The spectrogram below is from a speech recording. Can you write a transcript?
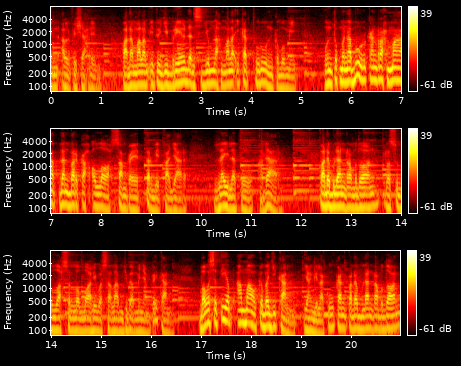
min alfi syahrin. Pada malam itu Jibril dan sejumlah malaikat turun ke bumi untuk menaburkan rahmat dan berkah Allah sampai terbit fajar. Lailatul Qadar. Pada bulan Ramadan, Rasulullah Sallallahu Alaihi Wasallam juga menyampaikan bahwa setiap amal kebajikan yang dilakukan pada bulan Ramadan,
